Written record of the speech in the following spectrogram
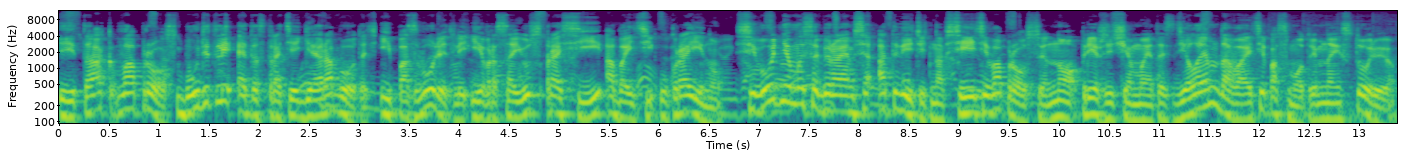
Итак, вопрос, будет ли эта стратегия работать и позволит ли Евросоюз России обойти Украину? Украину. Сегодня мы собираемся ответить на все эти вопросы, но прежде чем мы это сделаем, давайте посмотрим на историю.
